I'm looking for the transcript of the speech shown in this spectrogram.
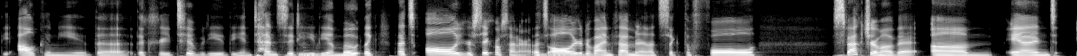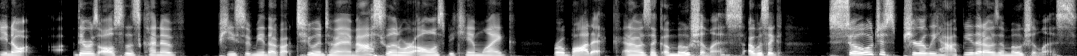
the alchemy, the the creativity, the intensity, the emo like that's all your sacral center. That's Mhm. all your divine feminine. That's like the full spectrum of it. Um, and you know, there was also this kind of piece of me that got too into my masculine where it almost became like robotic and I was like emotionless. I was like so just purely happy that I was emotionless,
